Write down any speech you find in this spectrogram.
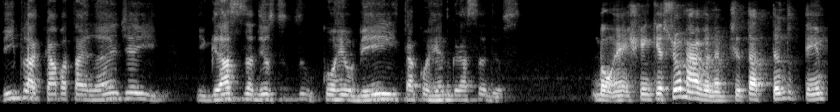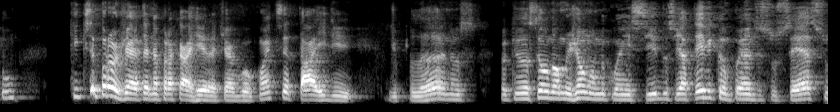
vim para cá para Tailândia e, e graças a Deus tudo correu bem e está correndo graças a Deus. Bom, acho que é inquestionável, né? Porque você está tanto tempo. O que, que você projeta né, para a carreira, Thiago? Como é que você está aí de, de planos? Porque você é um nome, já é um nome conhecido, você já teve campanhas de sucesso,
